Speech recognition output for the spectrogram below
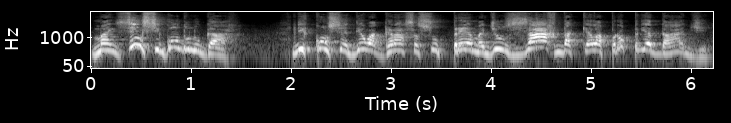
Mas, em segundo lugar, lhe concedeu a graça suprema de usar daquela propriedade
